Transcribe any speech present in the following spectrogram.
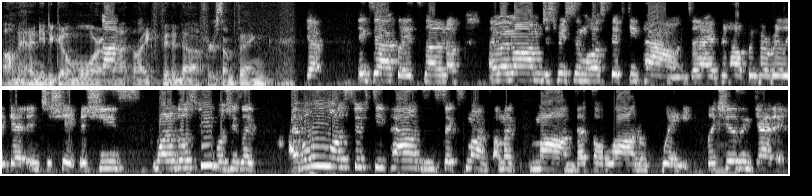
oh man, I need to go more. I'm uh, not like fit enough or something. Yep, exactly. It's not enough. And my mom just recently lost 50 pounds, and I've been helping her really get into shape. And she's one of those people. She's like, I've only lost 50 pounds in six months. I'm like, Mom, that's a lot of weight. Like, she doesn't get it.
